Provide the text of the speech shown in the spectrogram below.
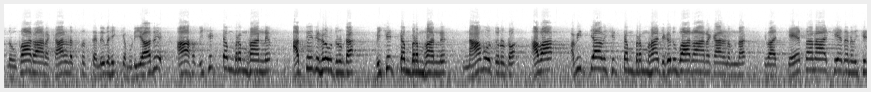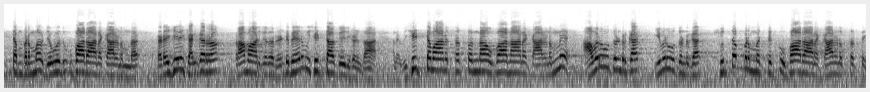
இந்த உபாதான காரணத்துவத்தை நிர்வகிக்க முடியாது. ஆக விசிட்டம் பிரம்மான்னு அத்வைதிகளை ஊத்துனுட்டா விசிஷ்டம் பிரம்மான்னு நாம ஊத்துனுட்டோம் அவ அவித்யா விசிட்டம் பிரம்மா ஜெகதுபாதான காரணம்னா இவ சேதனா சேதன விசிட்டம் பிரம்ம ஜெகது உபாதான காரணம்னா. கடைசியில சங்கரம் ராமானுஜரம் ரெண்டு பேரும் விசிஷ்டாத்வைதிகள் தான். ஆனா விசிட்டமான தத்துவம் தான் உபாதான காரணம்னு அவரும் ஊத்துண்டிருக்கார் இவரும் ஊத்துண்டிருக்கார் சுத்த பிரம்மத்துக்கு உபாதான காரணத்துவத்தை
